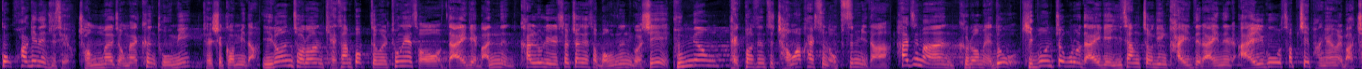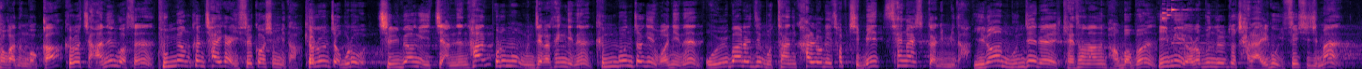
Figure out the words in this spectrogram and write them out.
꼭 확인해 주세요. 정말 정말 큰 도움이 되실 겁니다. 이런저런 계산법 등을 통해서 나에게 맞는 칼로리를 설정해서 먹는 것이 분명 100% 정확할 수는 없습니다. 하지만 그럼에도 기본적으로 나에게 이상적인 가이드라인을 알고 섭취 방향을 맞춰가는 것과 그렇지 않은 것은 분명 큰 차이가 있을 것입니다. 결론적으로 질병이 있지 않는 한 호르몬 문제가 생기는 근본적인 원인은 올바르지 못한 칼로리 섭취 및 생활 습관입니다. 이러한 문제를 개선하는 방법은 이미 여러분들도 잘 알고 있으시지만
